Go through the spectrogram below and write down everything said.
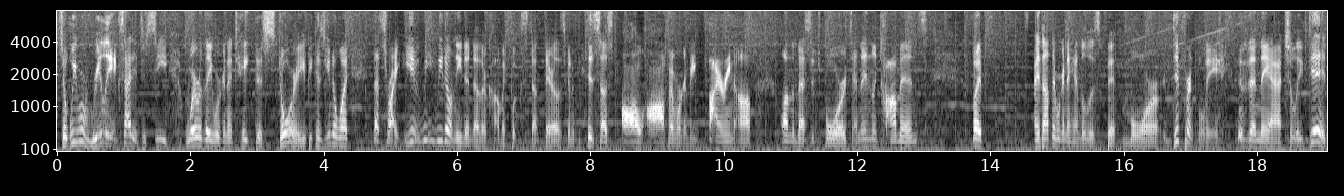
So we were really excited to see where they were going to take this story because you know what? That's right. You, we, we don't need another comic book stunt there that's going to piss us all off and we're going to be firing off on the message boards and in the comments. But I thought they were going to handle this a bit more differently than they actually did.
